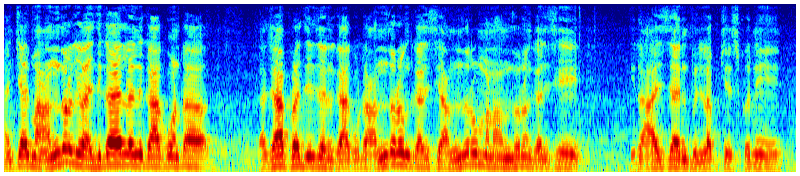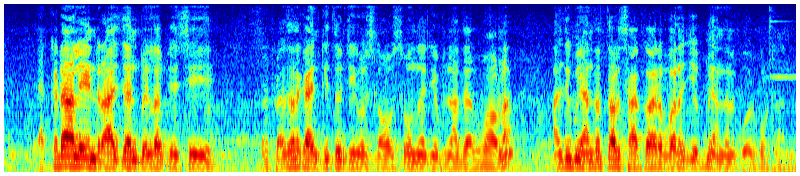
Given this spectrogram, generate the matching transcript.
అంచేది మనందరూ అందరం అధికారులని కాకుండా ప్రజాప్రతినిధులు కాకుండా అందరం కలిసి అందరం మన అందరం కలిసి ఈ రాజధాని బిల్డప్ చేసుకొని ఎక్కడా లేని రాజధాని బిల్డప్ చేసి మరి ప్రజలకు అంకితం చేయవలసిన అవసరం ఉందని చెప్పి నా దానికి భావన. అందుకు మీ అందరితో సహకారం ఇవ్వాలని చెప్పి మీ అందరిని కోరుకుంటున్నాను.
